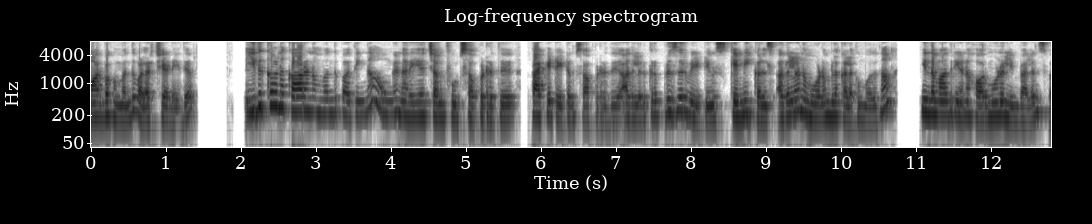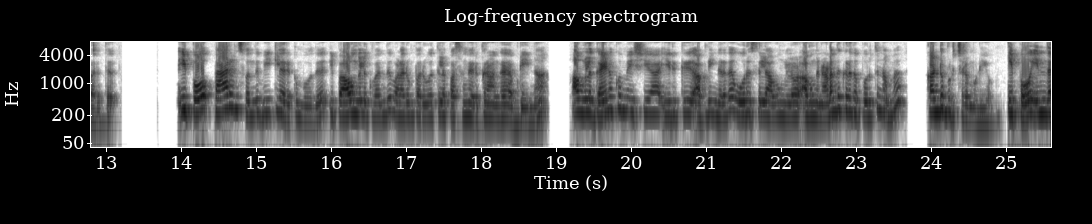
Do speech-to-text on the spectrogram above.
மார்பகம் வந்து வளர்ச்சி அடையுது. இதுக்கான காரணம் வந்து பார்த்திங்கன்னா அவங்க நிறைய ஜங்க் ஃபுட் சாப்பிட்றது பேக்கெட் ஐட்டம் சாப்பிட்றது அதில் இருக்கிற ப்ரிசர்வேட்டிவ்ஸ் கெமிக்கல்ஸ் அதெல்லாம் நம்ம உடம்புல கலக்கும்போது தான் இந்த மாதிரியான ஹார்மோனல் இம்பேலன்ஸ் வருது. இப்போது பேரண்ட்ஸ் வந்து வீட்டில் இருக்கும்போது இப்போ அவங்களுக்கு வந்து வளரும் பருவத்தில் பசங்க இருக்கிறாங்க அப்படின்னா அவங்களுக்கு கைனகோமேஷியா இருக்குது அப்படிங்கிறத ஒரு சில அவங்களோ அவங்க நடந்துக்கிறத பொறுத்து நம்ம கண்டுபிடிச்சிட முடியும். இப்போ இந்த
